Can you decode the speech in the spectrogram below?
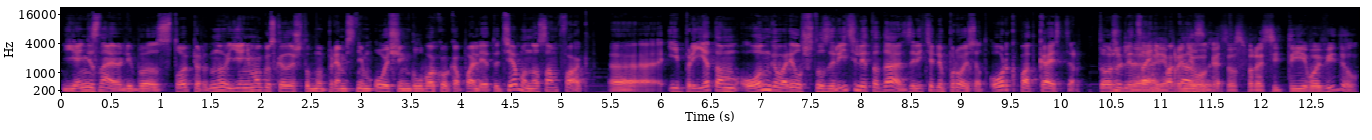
я не знаю, либо стопер. Ну, я не могу сказать, что мы прям с ним очень глубоко копали эту тему, но сам факт. Э, И при этом он говорил, что зрители-то да, зрители просят. Орк-подкастер, тоже лица Да, не я про него показывает. хотел спросить. Ты его видел?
